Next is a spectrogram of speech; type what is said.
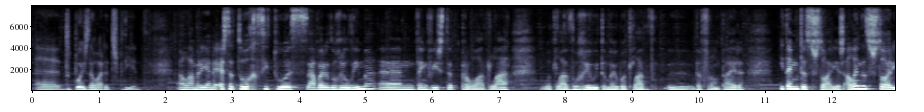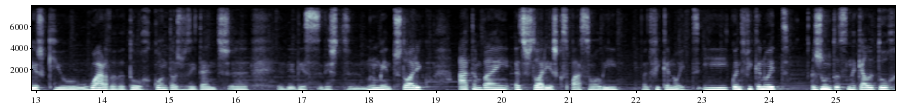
uh, depois da hora de expediente? Olá Mariana, esta torre situa-se à beira do Rio Lima, um, tem vista para o lado de lá, o outro lado do rio e também o outro lado da fronteira. E tem muitas histórias. Além das histórias que o guarda da torre conta aos visitantes desse, deste monumento histórico, há também as histórias que se passam ali quando fica noite. E quando fica noite, junta-se naquela torre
